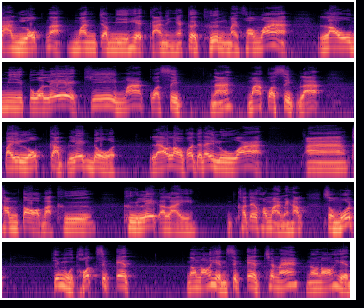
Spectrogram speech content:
การลบน่ะมันจะมีเหตุการณ์อย่างเงี้ยเกิดขึ้น หมายความว่า เรามีตัวเลขที่มากกว่า 10นะมากกว่า 10 แล้ว ไปลบกับเลขโดด แล้วเราก็จะได้รู้ว่าอ่าคำตอบอะคือคือเลขอะไร เข้าใจความหมายไหมครับ สมมุติพี่หมูทด 11 น้องๆเห็น 11 ใช่ไหมน้องๆเห็น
